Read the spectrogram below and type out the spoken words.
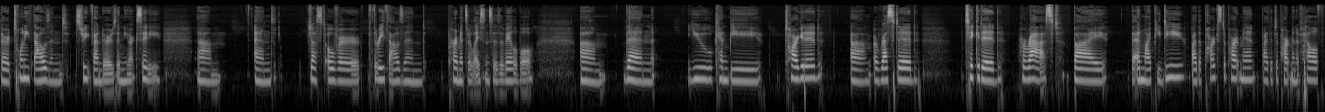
there are 20,000 street vendors in New York City, um, and just over 3,000 permits or licenses available um, then you can be targeted, um, arrested, ticketed, harassed by the NYPD, by the Parks Department, by the Department of Health,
